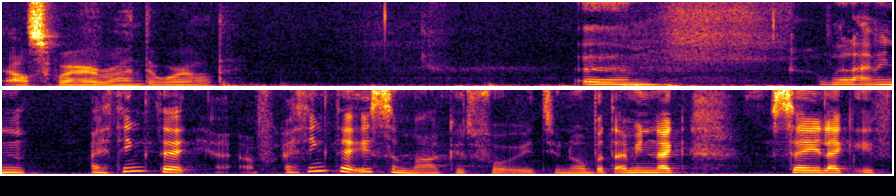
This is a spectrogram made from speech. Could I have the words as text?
elsewhere around the world. Um, well, I mean, I think that I think there is a market for it, you know. But I mean, like, say, like if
